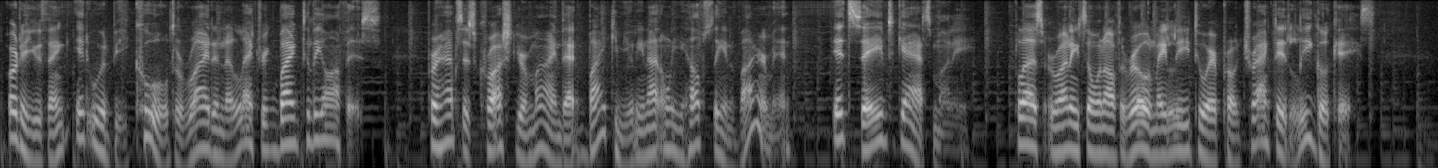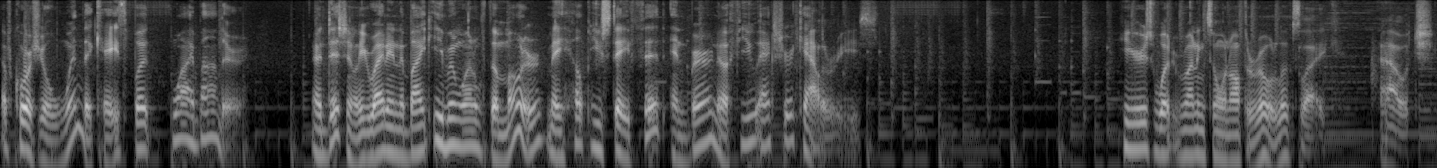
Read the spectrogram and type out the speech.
Or do you think it would be cool to ride an electric bike to the office? Perhaps it's crossed your mind that bike commuting not only helps the environment, it saves gas money. Plus, running someone off the road may lead to a protracted legal case. Of course, you'll win the case, but why bother? Additionally, riding a bike, even one with a motor, may help you stay fit and burn a few extra calories. Here's what running someone off the road looks like. Ouch.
